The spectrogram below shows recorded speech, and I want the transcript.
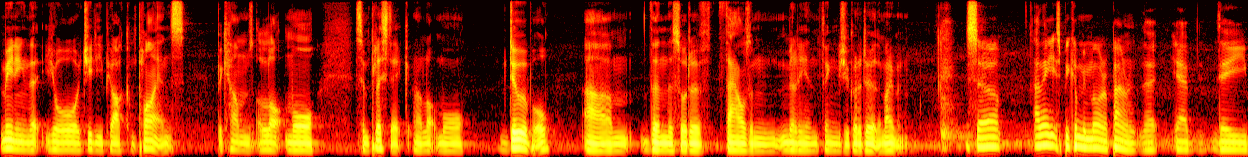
Meaning that your GDPR compliance becomes a lot more simplistic and a lot more doable um, than the sort of thousand million things you've got to do at the moment. So I think it's becoming more apparent that yeah the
